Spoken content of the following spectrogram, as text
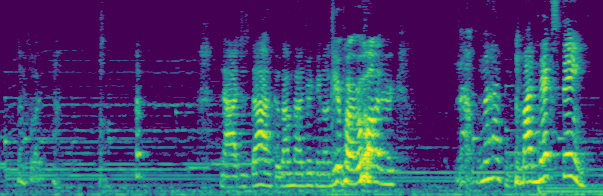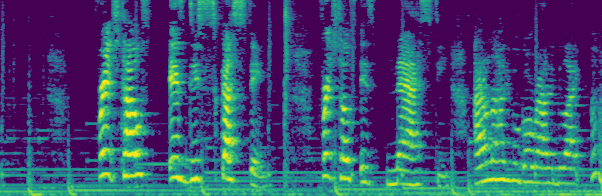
I'm like, nah, I just died because I'm not drinking no Deer Park water. No, not happening. My next thing, French toast is disgusting. French toast is nasty. I don't know how people go around and be like, mm,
